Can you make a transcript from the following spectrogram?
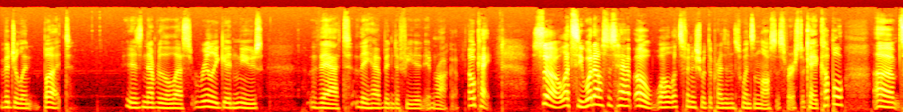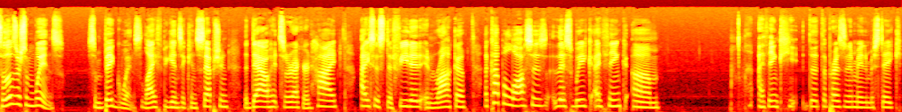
vigilant, but it is nevertheless really good news that they have been defeated in Raqqa. Okay. So let's see what else has happened. Oh, well, let's finish with the president's wins and losses first. Okay, a couple. Um, so those are some wins, some big wins. Life begins at conception. The Dow hits a record high. ISIS defeated in Raqqa. A couple losses this week, I think. Um, I think he, that the president made a mistake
